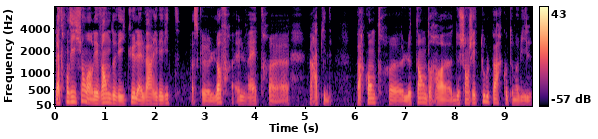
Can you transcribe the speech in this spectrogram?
La transition dans les ventes de véhicules, elle va arriver vite parce que l'offre, elle va être euh, rapide. Par contre, euh, le temps de, changer tout le parc automobile,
